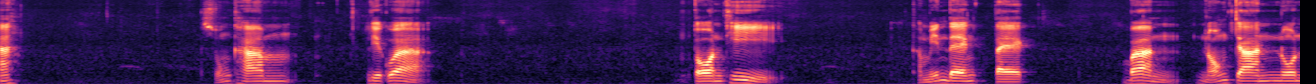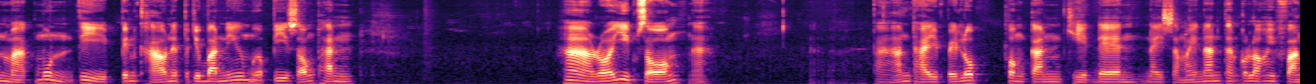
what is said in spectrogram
นะ สงครามเรียกว่า ตอนที่ขมรแดงแตก บ้านหนองจานโนนหมากมุ่นที่เป็นข่าวในปัจจุบันนี้เมื่อปี 2522 นะทหารไทยไปลบป้องกันเขตแดนในสมัยนั้นท่านก็เล่าให้ฟัง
